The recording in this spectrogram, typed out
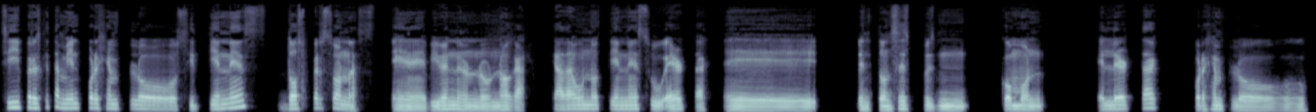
Sí, pero es que también, por ejemplo, si tienes dos personas, eh, viven en un hogar, cada uno tiene su AirTag. Eh, entonces, pues, como el AirTag, por ejemplo,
